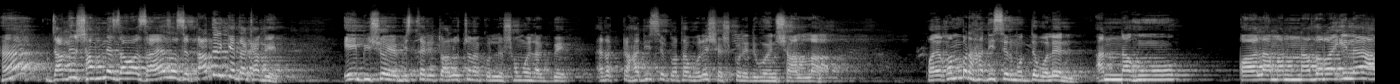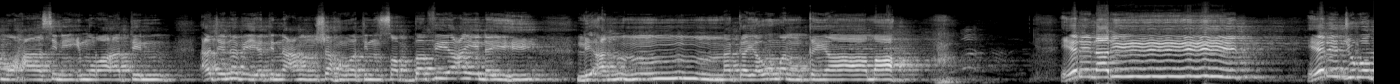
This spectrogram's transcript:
হ্যাঁ? যাদের সামনে যাওয়া জায়েজ আছে, তাদেরকে দেখাবে। এই বিষয়ে বিস্তারিত আলোচনা করলে সময় লাগবে। আর একটা হাদিসের কথা বলে শেষ করে দেবো ইনশাআল্লাহ। পয়গম্বর হাদিসের মধ্যে বলেন, আন্নাহু قال من نظر إلى محاسن امرأة أجنبية عن شهوة صب في عينيه لأنك يوم القيامة এরে নারী এরে যুবক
